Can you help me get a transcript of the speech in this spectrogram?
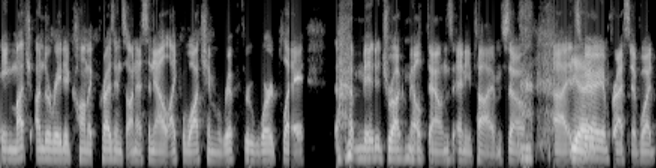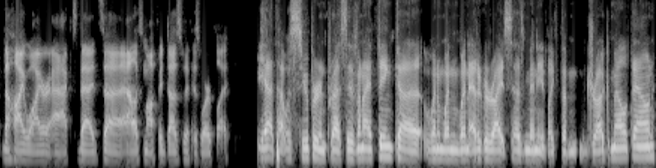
a much underrated comic presence on SNL. I could watch him rip through wordplay." mid drug meltdowns anytime. So uh, it's Yeah. very impressive what the high wire act that uh, Alex Moffat does with his wordplay. Yeah, that was super impressive, and I think uh, when when when Edgar Wright says many like the drug meltdown,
